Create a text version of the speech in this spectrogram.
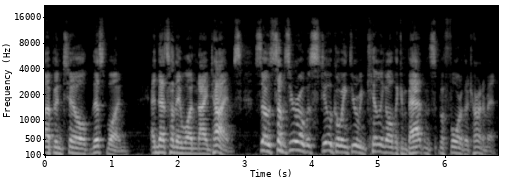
up until this one, and that's how they won nine times. So Sub Zero was still going through and killing all the combatants before the tournament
